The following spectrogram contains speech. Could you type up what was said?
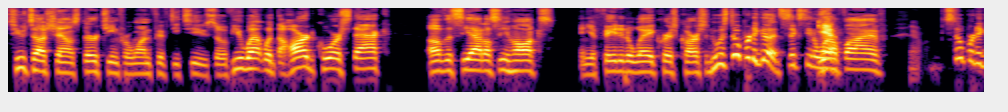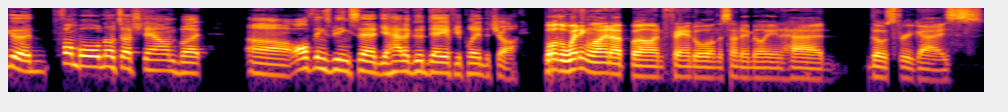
two touchdowns, 13 for 152. So if you went with the hardcore stack of the Seattle Seahawks and you faded away Chris Carson, who was still pretty good, 16 to Yeah. 105, Yeah. still pretty good. Fumble, no touchdown, but uh, all things being said, you had a good day if you played the chalk. Well, the winning lineup on FanDuel on the Sunday Million had those three guys.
